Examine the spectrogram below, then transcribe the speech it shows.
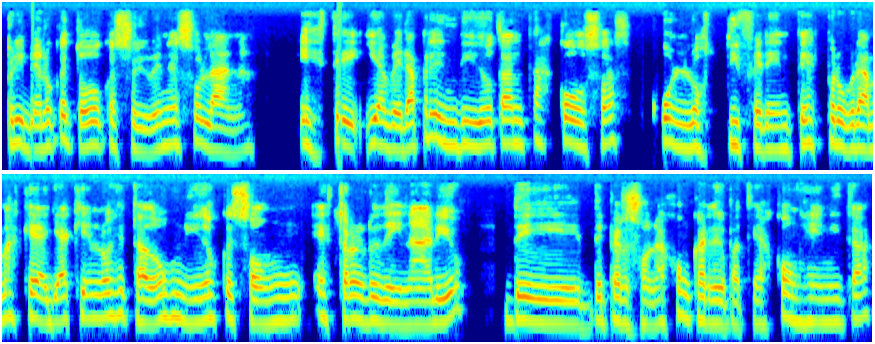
primero que todo que soy venezolana, este, y haber aprendido tantas cosas con los diferentes programas que hay aquí en los Estados Unidos que son extraordinarios de, personas con cardiopatías congénitas.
